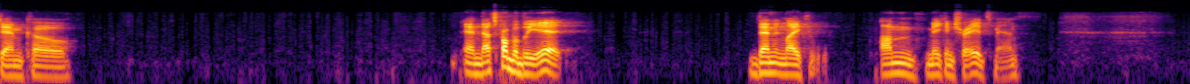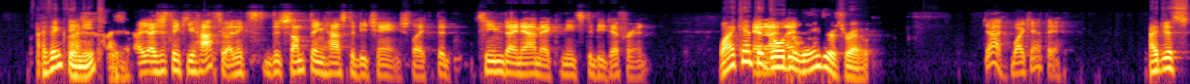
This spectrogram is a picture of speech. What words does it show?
Demko, and that's probably it, then like I'm making trades, man. I think they I- need to. I, I just think you have to. I think something has to be changed. Like the team dynamic needs to be different. Why can't they and I- go I- the Rangers route? Yeah, why can't they? I just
